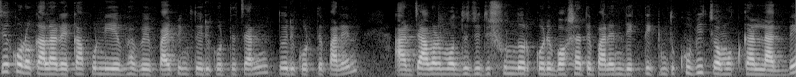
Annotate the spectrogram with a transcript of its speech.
যে কোনো কালারের কাপড় নিয়ে এভাবে পাইপিং তৈরি করতে চান, তৈরি করতে পারেন। আর জামার মধ্যে যদি সুন্দর করে বসাতে পারেন, দেখতে কিন্তু খুবই চমৎকার লাগবে।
